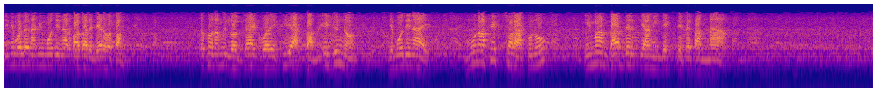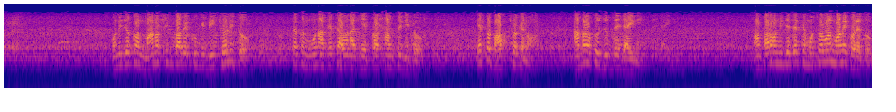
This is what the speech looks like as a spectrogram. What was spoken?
তিনি বললেন, আমি মদিনার বাজারে বের হতাম। তখন আমি লজ্জায় বলে ফিরে আসতাম। এই জন্য যে মদিনায় মুনাফিক ছাড়া কোনো ইমানদারদেরকে আমি দেখতে পেতাম না। উনি যখন মানসিকভাবে খুবই বিচলিত, তখন মুনাফিকরা ওনাকে প্রশান্তি দিত। এত ভাবছ কেন? আমরাও তো যুদ্ধে যাইনি। তারাও নিজেদেরকে মুসলমান মনে করে তো।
